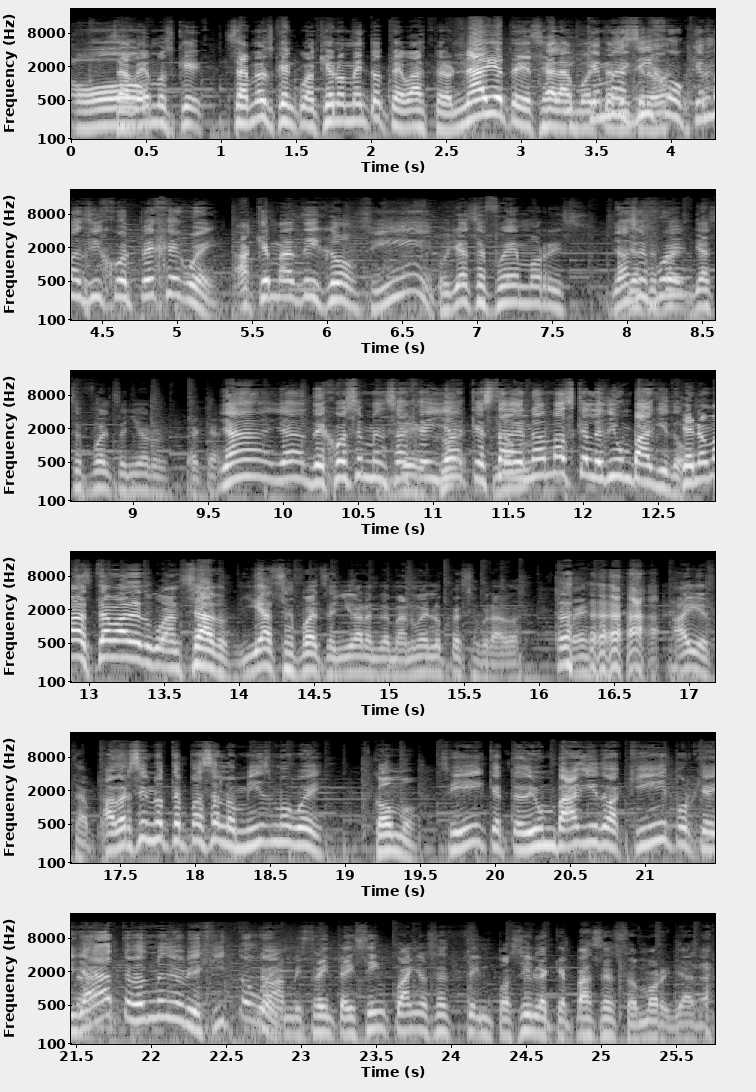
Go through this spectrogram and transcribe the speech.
Oh. Sabemos, que, sabemos que en cualquier momento te vas, pero nadie te desea la ¿Y muerte. ¿Qué más dijo? ¿Qué más dijo el peje, güey? ¿A qué más dijo? Sí. Pues ya se fue, Morris. ¿Ya se fue? Ya se fue el señor acá. Ya, ya, dejó ese mensaje y ya, que está, no- nada más que le dio un váguido. Que nomás estaba desguanzado. Y ya se fue el señor Andrés Manuel López Obrador. Bueno, ahí está. pues. A ver si no te pasa lo mismo, güey. ¿Cómo? Sí, que te dio un váguido aquí, porque ya te ves medio viejito, güey. No, a mis 35 años es imposible que pase esto, Morris. Ya.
